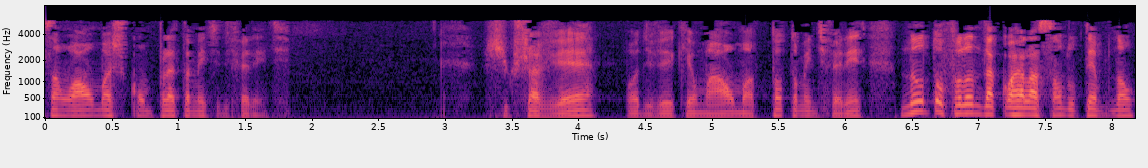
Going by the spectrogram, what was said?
são almas completamente diferentes. Chico Xavier, pode ver que é uma alma totalmente diferente. Não estou falando da correlação do tempo, não.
